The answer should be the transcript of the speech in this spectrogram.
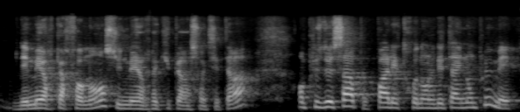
des meilleures performances, une meilleure récupération, etc. En plus de ça, pour ne pas aller trop dans le détail non plus, mais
